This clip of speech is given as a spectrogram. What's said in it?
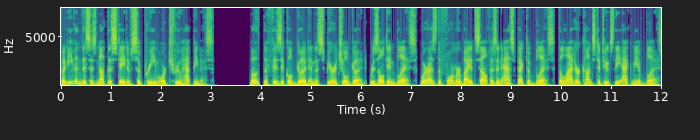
But even this is not the state of supreme or true happiness. Both, the physical good and the spiritual good, result in bliss, whereas the former by itself is an aspect of bliss, the latter constitutes the acme of bliss.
